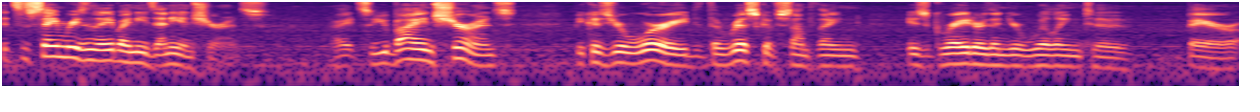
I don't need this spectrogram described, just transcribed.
it's the same reason that anybody needs any insurance, right? So, you buy insurance because you're worried the risk of something is greater than you're willing to bear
